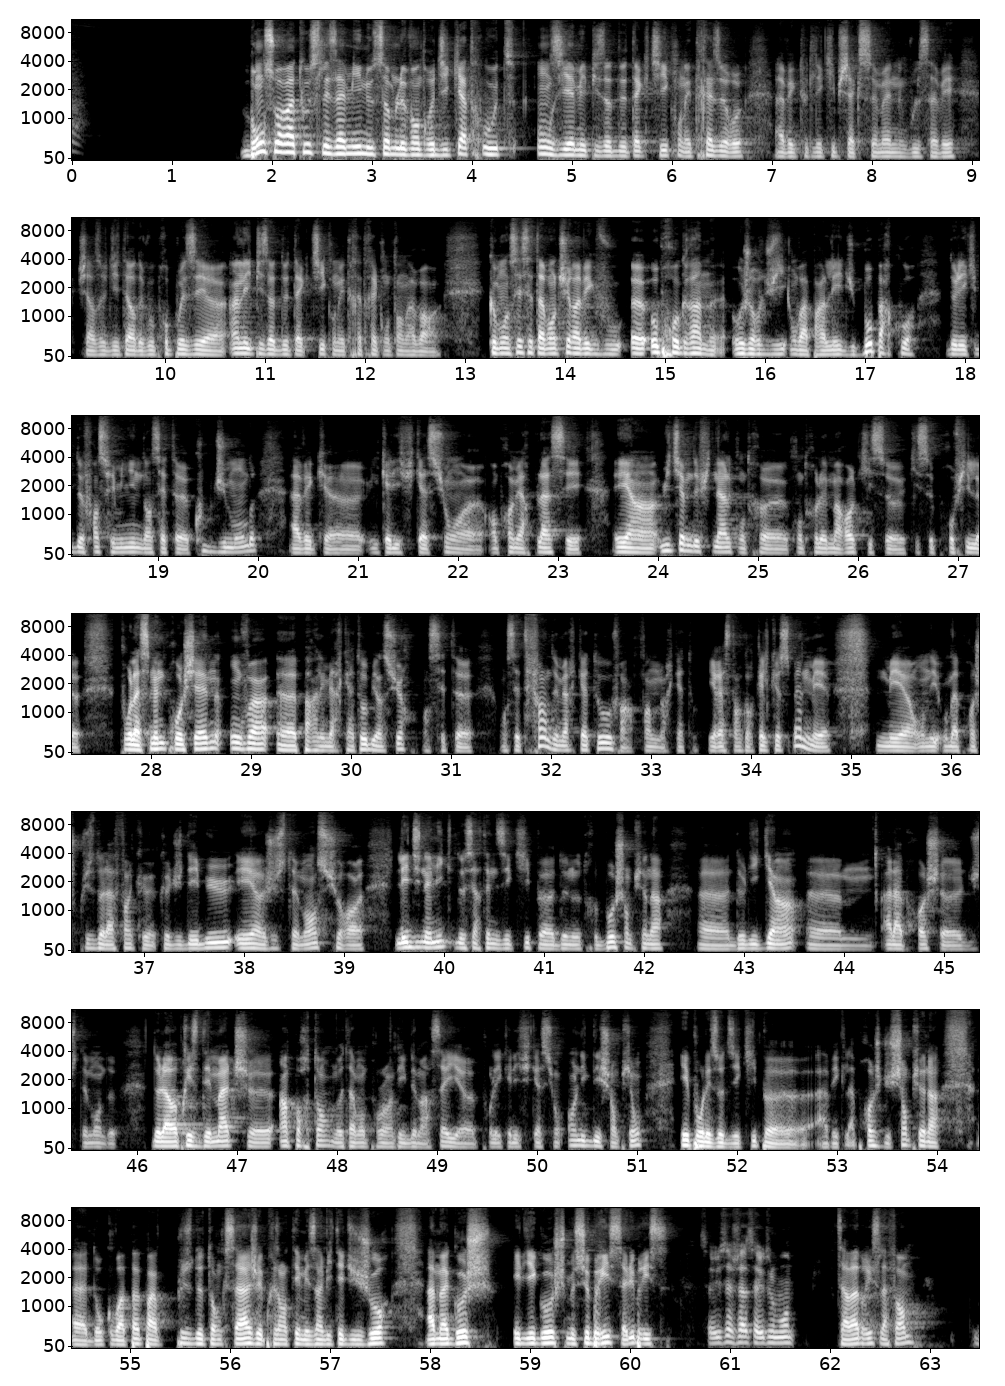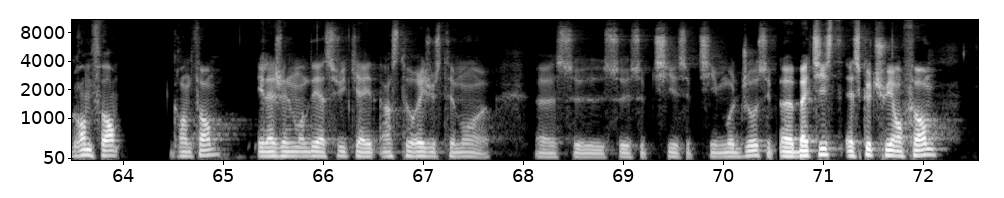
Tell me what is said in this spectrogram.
Bonsoir à tous les amis, nous sommes le vendredi 4 août, 11e épisode de Tactique. On est très heureux avec toute l'équipe chaque semaine, vous le savez, chers auditeurs, de vous proposer euh, un épisode de Tactique. On est très très content d'avoir commencé cette aventure avec vous. Euh, au programme, aujourd'hui, on va parler du beau parcours de l'équipe de France féminine dans cette euh, Coupe du Monde, avec une qualification en première place et, et un huitième de finale contre, contre le Maroc qui se, qui se profile pour la semaine prochaine. On va parler mercato, bien sûr, en cette, en cette fin de mercato, enfin fin de mercato. Il reste encore quelques semaines, mais, mais euh, on, est, on approche plus de la fin que, que du début et euh, justement sur euh, les dynamiques de certaines équipes de notre beau championnat de Ligue 1 à l'approche justement de, de la reprise des matchs importants, notamment pour l'Olympique de Marseille, pour les qualifications en Ligue des Champions et pour les autres équipes avec l'approche du championnat. donc on va pas perdre plus de temps que ça. Je vais présenter mes invités du jour. À ma gauche, ailier gauche, Monsieur Brice. Salut Brice. Salut Sacha, salut tout le monde. Ça va Brice, la forme? Grande forme. Grande forme. Et là, je vais demander à celui qui a instauré justement euh, euh, ce, ce, petit, ce petit mojo. Euh, Baptiste, est-ce que tu es en forme?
